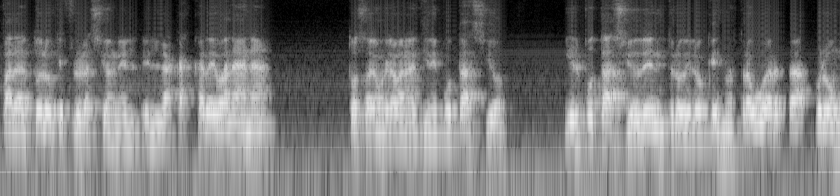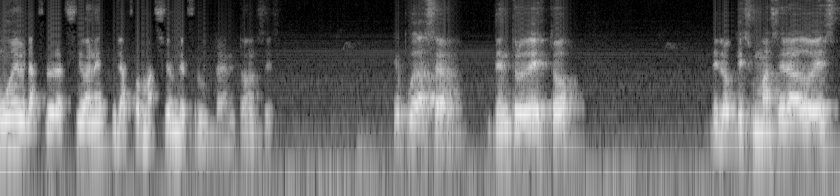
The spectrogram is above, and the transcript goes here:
para todo lo que es floración. El, la cáscara de banana, todos sabemos que la banana tiene potasio, y el potasio dentro de lo que es nuestra huerta promueve las floraciones y la formación de fruta. Entonces, ¿qué puedo hacer dentro de esto? De lo que es un macerado es,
